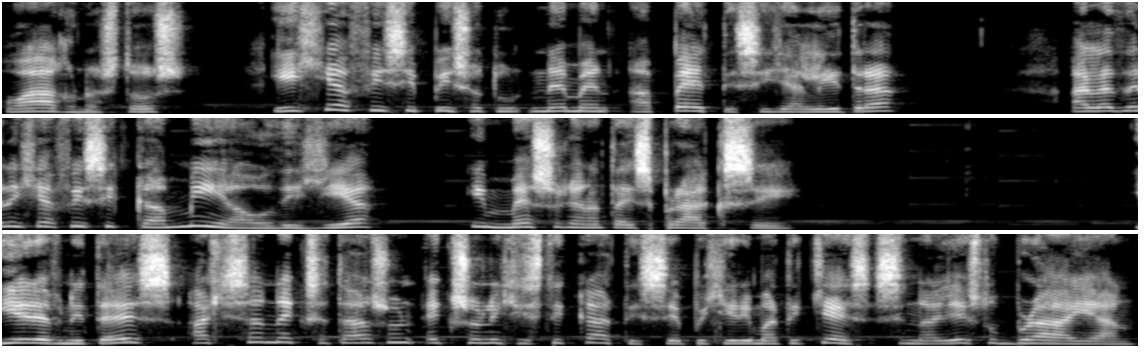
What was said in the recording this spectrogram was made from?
ο άγνωστος είχε αφήσει πίσω του ναι μεν απέτηση για λίτρα, αλλά δεν είχε αφήσει καμία οδηγία ή μέσο για να τα εισπράξει. Οι ερευνητές άρχισαν να εξετάζουν εξονυχιστικά τις επιχειρηματικές συναλλιές του Μπράιαν,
